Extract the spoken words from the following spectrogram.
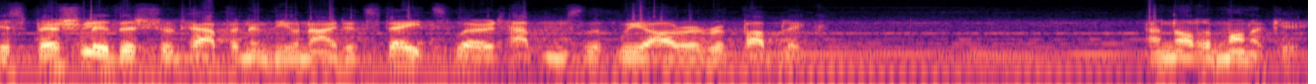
Especially this should happen in the United States, where it happens that we are a republic and not a monarchy.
